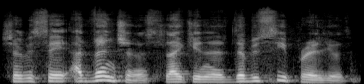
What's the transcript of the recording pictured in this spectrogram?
shall we say, adventurous, like in a Debussy prelude.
